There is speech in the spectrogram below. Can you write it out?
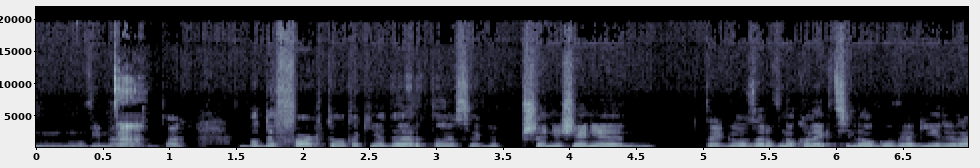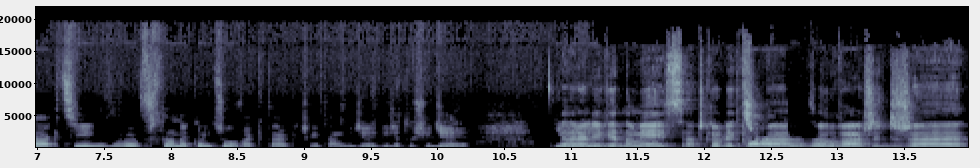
mówimy tak. o tym, tak? Bo de facto taki EDR to jest jakby przeniesienie tego zarówno kolekcji logów, jak i reakcji w, w stronę końcówek, tak? Czyli tam, gdzie, gdzie to się dzieje. Generalnie w jedno miejsce, aczkolwiek tak. trzeba zauważyć, że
